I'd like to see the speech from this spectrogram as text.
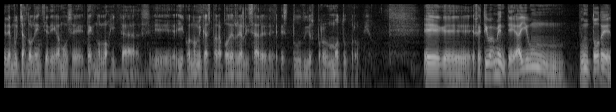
de muchas dolencias, digamos, eh, tecnológicas y económicas para poder realizar estudios por motu propio. efectivamente, hay un punto de,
